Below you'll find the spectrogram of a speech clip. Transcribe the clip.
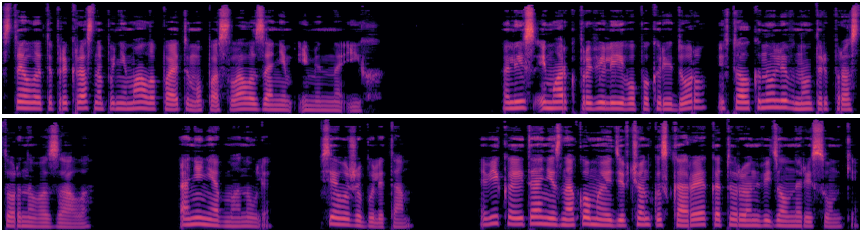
Стелла это прекрасно понимала, поэтому послала за ним именно их. Лис и Марк провели его по коридору и втолкнули внутрь просторного зала. Они не обманули. Все уже были там. Вика и та незнакомая девчонка с каре, которую он видел на рисунке.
